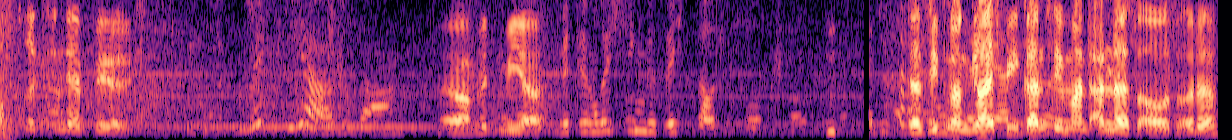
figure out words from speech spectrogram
Auftritt in der Bild. Mit dir sogar. Ja, mit mir. Mit dem richtigen Gesichtsausdruck. Da sieht man gleich wie ganz jemand anders aus, oder?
